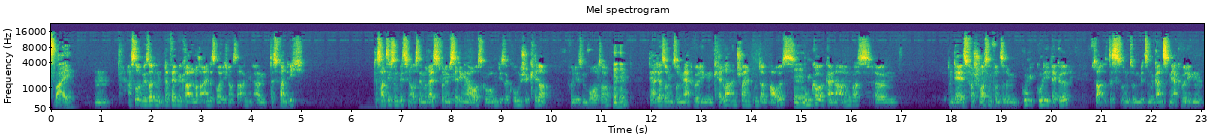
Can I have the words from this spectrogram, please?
zwei. Mhm. Achso, wir sollten, da fällt mir gerade noch ein, das wollte ich noch sagen. Ähm, das fand ich, das hat sich so ein bisschen aus dem Rest von dem Setting herausgehoben, dieser komische Keller von diesem Walter. Mhm. Der hat ja so einen, so einen merkwürdigen Keller anscheinend unterm Haus, Mhm. Bunker, keine Ahnung was. Ähm, und der ist verschlossen von so einem Gullideckel das, und so mit so einem ganz merkwürdigen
